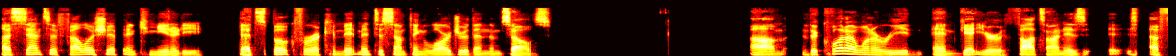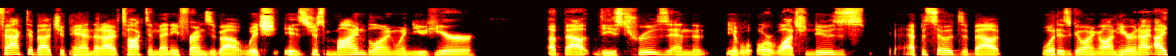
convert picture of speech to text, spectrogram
a sense of fellowship and community that spoke for a commitment to something larger than themselves. Um, the quote I want to read and get your thoughts on is, is a fact about Japan that I've talked to many friends about, which is just mind blowing when you hear about these truths and the, you know, or watch news episodes about what is going on here. And I, I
